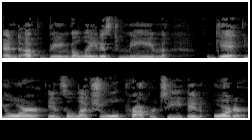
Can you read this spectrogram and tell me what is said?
end up being the latest meme, get your intellectual property in order.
